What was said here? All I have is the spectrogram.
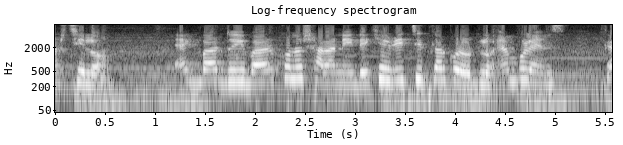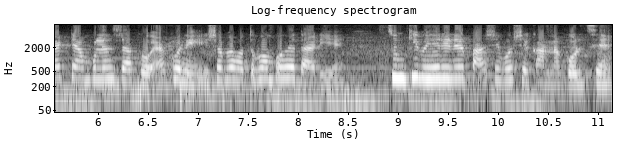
আসছিল। একবার, দুইবার, কোনো সাড়া নেই। দেখে রিত চিৎকার করে উঠল, অ্যাম্বুলেন্স একটা অ্যাম্বুলেন্স ডাকো, এখনই। সবাই হতভম্ব হয়ে দাঁড়িয়ে। চুমকি মেহেরিনের পাশে বসে কান্না করছে।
